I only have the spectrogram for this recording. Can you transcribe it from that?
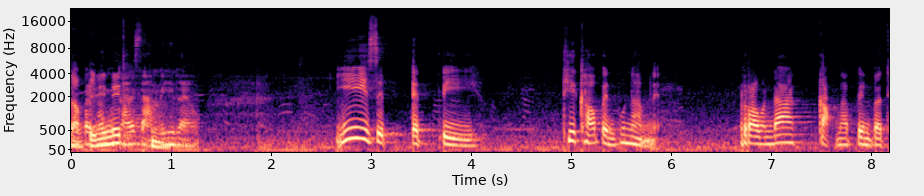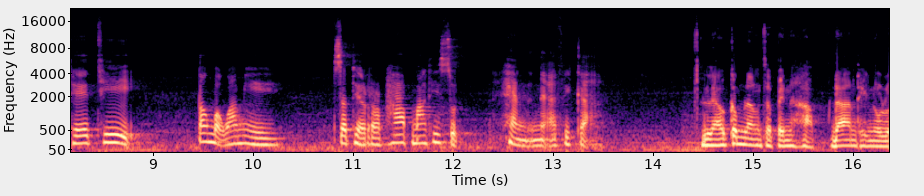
สามปีนิดๆท้ายสามปีที่แล้ว 21 ปีที่เขาเป็นผู้นำเนี่ยราวันด้ากลับมาเป็นประเทศที่ต้องบอกว่ามีเสถียรภาพมากที่สุดแห่งหนึ่งในแอฟริกา แล้วกำลังจะเป็นหับด้านเทคโนโล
